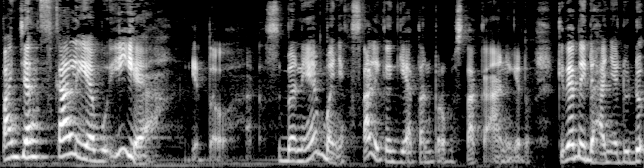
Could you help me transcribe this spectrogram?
panjang sekali ya bu. Iya gitu. Sebenarnya banyak sekali kegiatan perpustakaan gitu. Kita tidak hanya duduk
